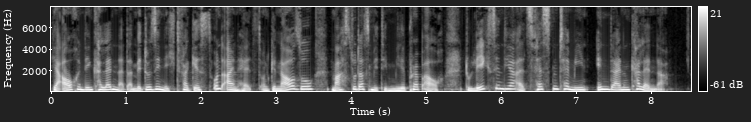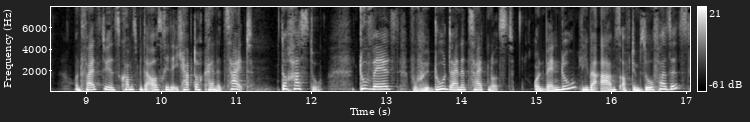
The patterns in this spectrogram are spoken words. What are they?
ja auch in den Kalender, damit du sie nicht vergisst und einhältst. Und genauso machst du das mit dem Meal Prep auch. Du legst ihn dir als festen Termin in deinen Kalender. Und falls du jetzt kommst mit der Ausrede, ich habe doch keine Zeit, doch hast du. Du wählst, wofür du deine Zeit nutzt. Und wenn du lieber abends auf dem Sofa sitzt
